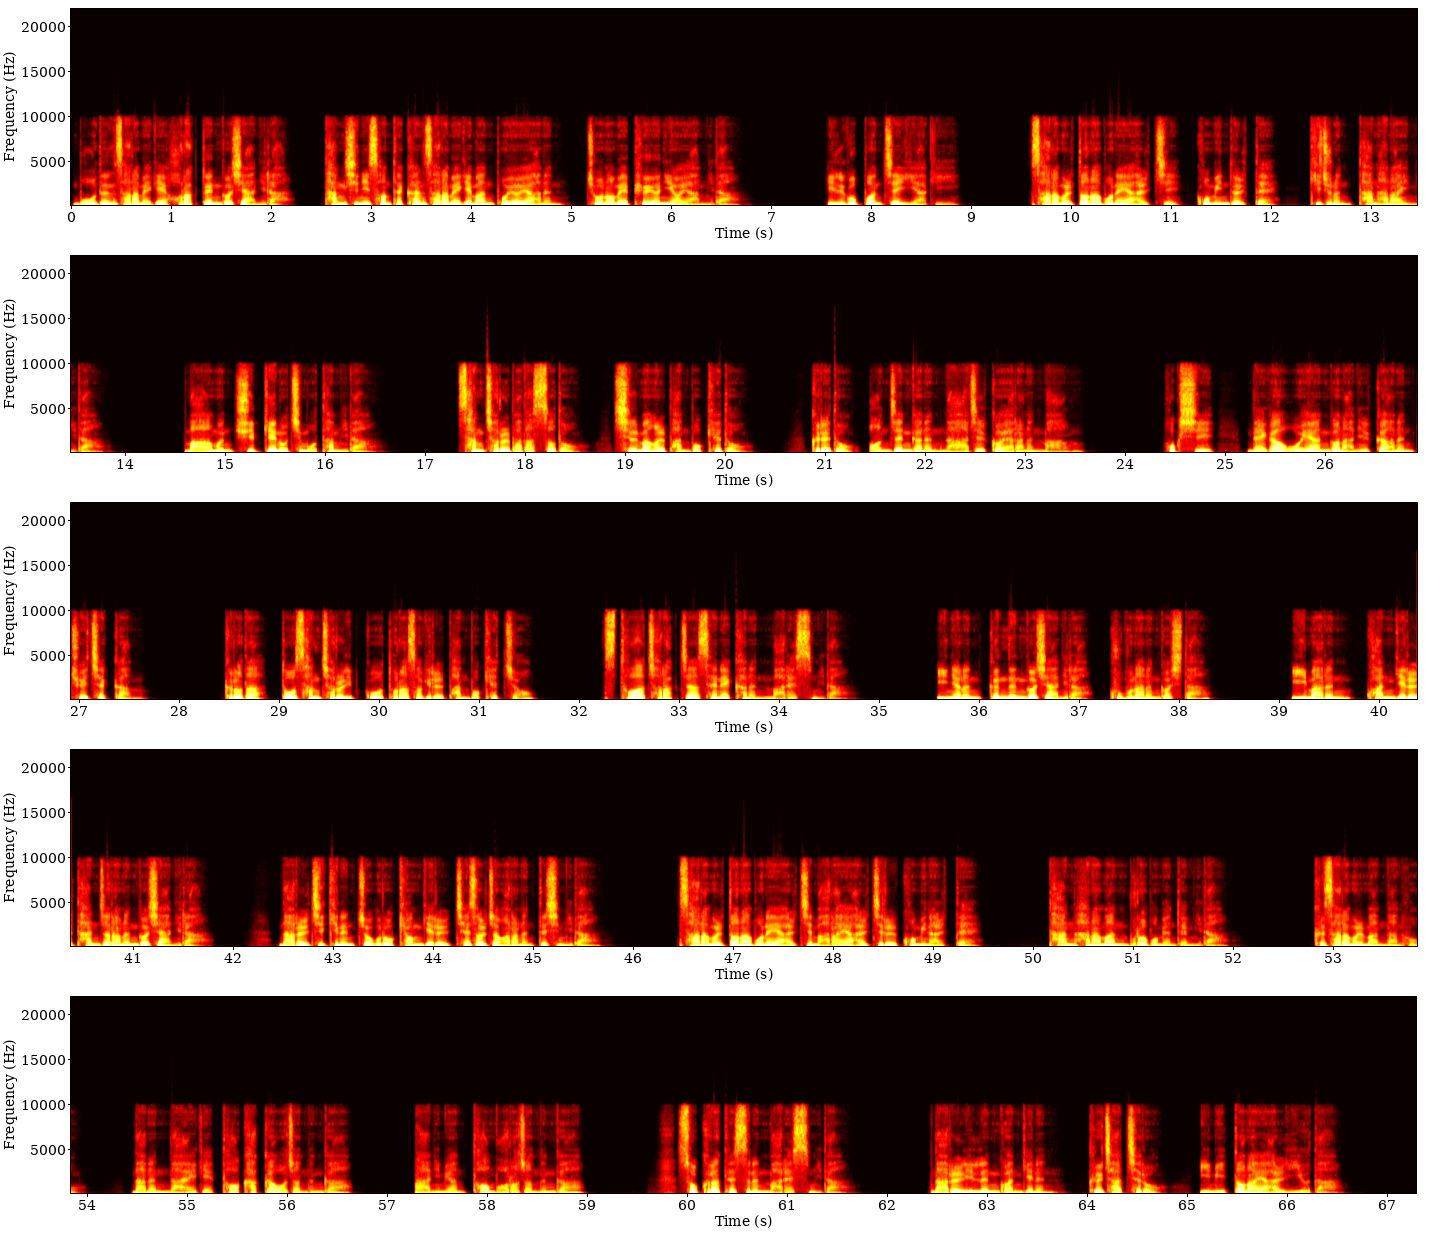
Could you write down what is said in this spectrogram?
모든 사람에게 허락된 것이 아니라 당신이 선택한 사람에게만 보여야 하는 존엄의 표현이어야 합니다. 일곱 번째 이야기. 사람을 떠나보내야 할지 고민될 때 기준은 단 하나입니다. 마음은 쉽게 놓지 못합니다. 상처를 받았어도 실망을 반복해도 그래도 언젠가는 나아질 거야 라는 마음. 혹시 내가 오해한 건 아닐까 하는 죄책감. 그러다 또 상처를 입고 돌아서기를 반복했죠. 스토아 철학자 세네카는 말했습니다. 인연은 끊는 것이 아니라 구분하는 것이다. 이 말은 관계를 단절하는 것이 아니라 나를 지키는 쪽으로 경계를 재설정하라는 뜻입니다. 사람을 떠나보내야 할지 말아야 할지를 고민할 때 단 하나만 물어보면 됩니다. 그 사람을 만난 후 나는 나에게 더 가까워졌는가? 아니면 더 멀어졌는가? 소크라테스는 말했습니다. 나를 잃는 관계는 그 자체로 이미 떠나야 할 이유다.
